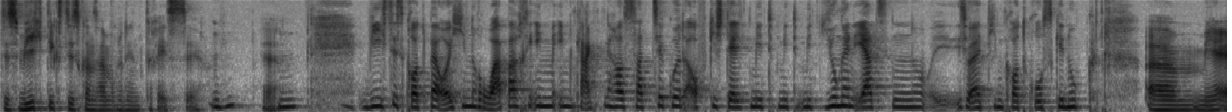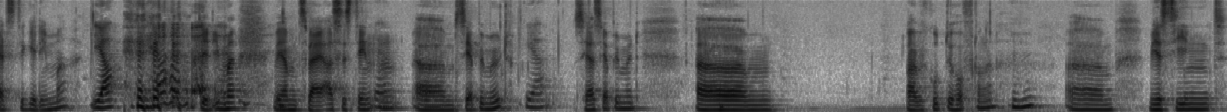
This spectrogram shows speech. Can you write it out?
Das Wichtigste ist ganz einfach ein Interesse. Mhm. Ja. Mhm. Wie ist es gerade bei euch in Rohrbach im, im Krankenhaus? Seid ihr gut aufgestellt mit, mit, mit jungen Ärzten? Ist euer Team gerade groß genug? Ähm, mehr Ärzte geht immer. Ja. geht immer. Wir haben zwei Assistenten, ja. ähm, sehr bemüht. Ja. Sehr, sehr bemüht. Ähm, da habe ich gute Hoffnungen. Mhm. Ähm, wir sind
